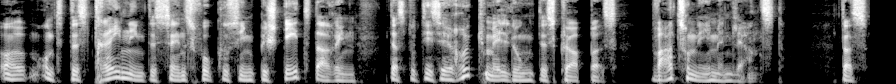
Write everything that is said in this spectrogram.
äh, und das Training des Sense Focusing besteht darin, dass du diese Rückmeldung des Körpers wahrzunehmen lernst, dass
